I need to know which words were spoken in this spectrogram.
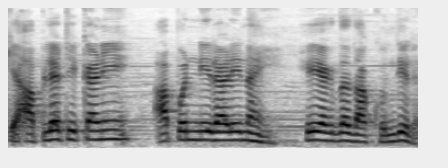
की आपल्या ठिकाणी आपण निराळे नाही हे एकदा दाखवून दिलं.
